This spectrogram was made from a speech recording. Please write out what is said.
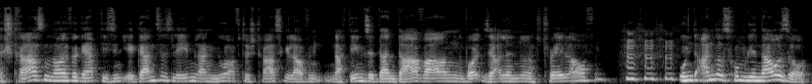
Straßenläufer gehabt, die sind ihr ganzes Leben lang nur auf der Straße gelaufen. Nachdem sie dann da waren, wollten sie alle nur noch Trail laufen. Und andersrum genauso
